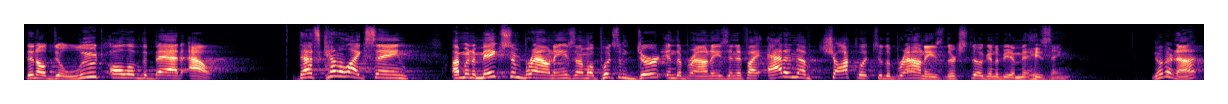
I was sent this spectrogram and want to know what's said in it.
then I'll dilute all of the bad out. That's kind of like saying, I'm going to make some brownies, I'm going to put some dirt in the brownies, and if I add enough chocolate to the brownies, they're still going to be amazing. No, they're not.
